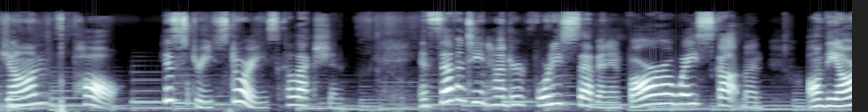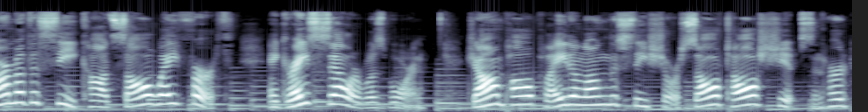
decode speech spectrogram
John Paul History Stories Collection. In 1747, in faraway Scotland, on the arm of the sea called Solway Firth, a great sailor was born. John Paul played along the seashore, saw tall ships, and heard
